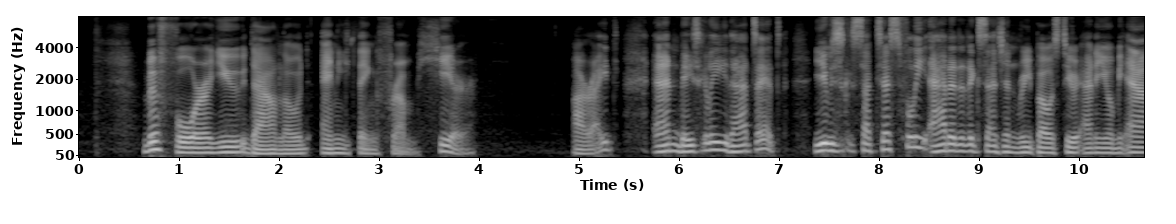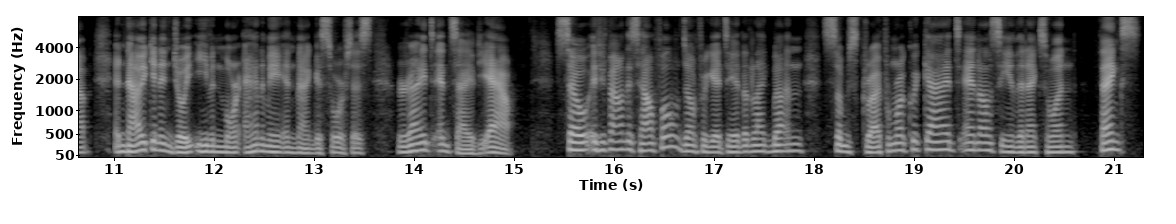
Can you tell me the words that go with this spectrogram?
before you download anything from here. All right. And basically, that's it. You've successfully added an extension repos to your Aniyomi app, and now you can enjoy even more anime and manga sources right inside the app. So if you found this helpful, don't forget to hit that like button, subscribe for more quick guides, and I'll see you in the next one. Thanks!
